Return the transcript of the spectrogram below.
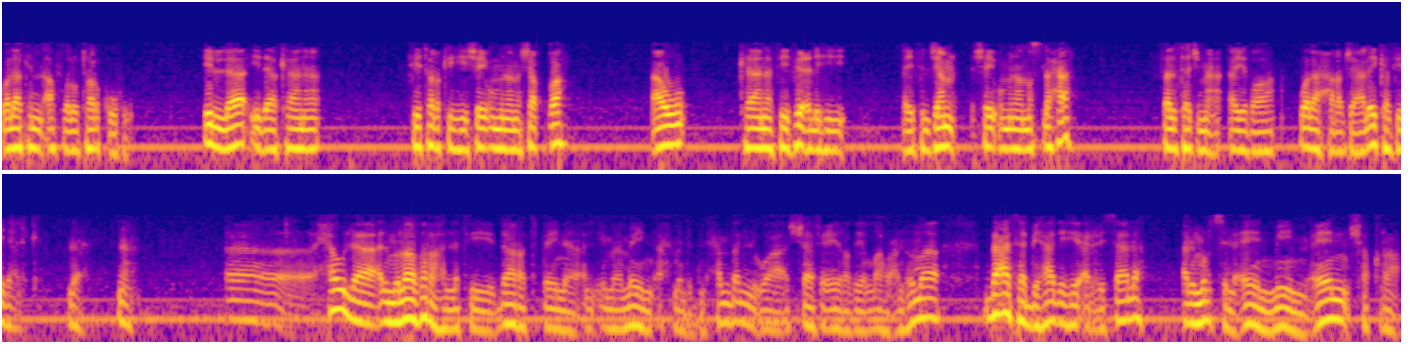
ولكن الأفضل تركه إلا إذا كان في تركه شيء من المشقة أو كان في فعله أي في الجمع شيء من المصلحة فلتجمع أيضا ولا حرج عليك في ذلك. نعم. نعم. آه، حول المناظرة التي دارت بين الإمامين أحمد بن حنبل والشافعي رضي الله عنهما بعث بهذه الرسالة المرسل عين ميم عين شقراء.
